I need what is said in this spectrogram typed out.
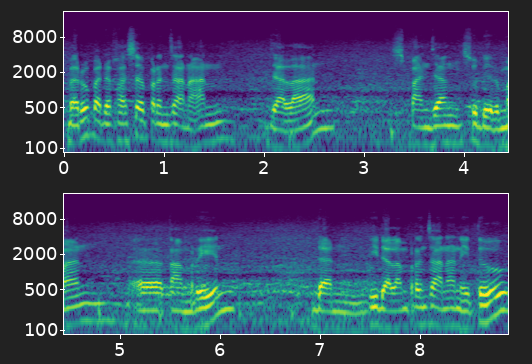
baru pada fase perencanaan jalan sepanjang Sudirman eh, Tamrin dan di dalam perencanaan itu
